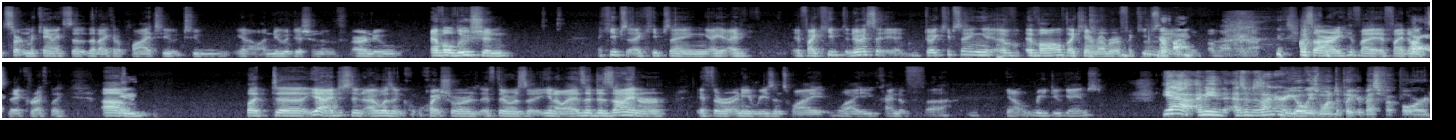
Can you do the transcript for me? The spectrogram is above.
certain mechanics that, that I could apply to to you know a new edition of or a new evolution. I keep I keep saying I, I if I keep do I say do I keep saying ev- evolved? I can't remember if I keep saying evolved or not. Sorry if I if I don't Right. say it correctly. Um, but uh, yeah, I just didn't. I wasn't quite sure if there was a you know as a designer if there were any reasons why why you kind of uh, you know redo games. Yeah, I mean, as a designer, you always want to put your best foot forward,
